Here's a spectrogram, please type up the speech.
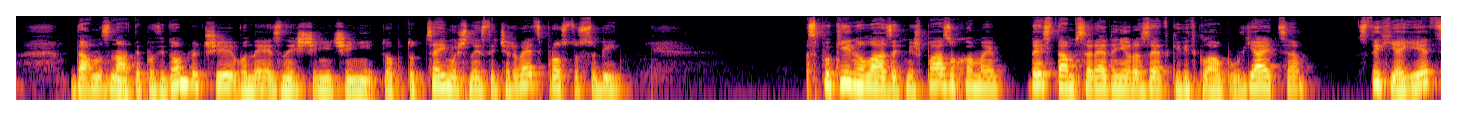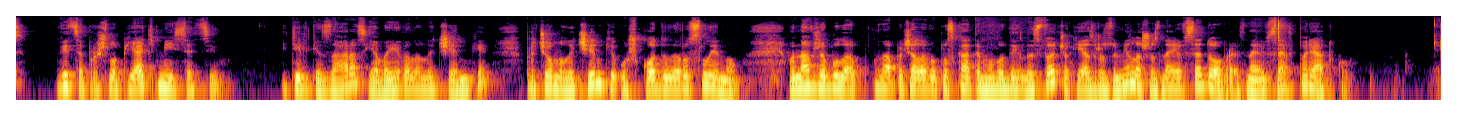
дам знати, повідомлю, чи вони знищені чи ні. Тобто цей мучнистий червець просто собі спокійно лазить між пазухами, десь там всередині розетки відклав був яйця. З тих яєць, дивіться, пройшло 5 місяців. І тільки зараз я виявила личинки, причому личинки ушкодили рослину. Вона вже була, вона почала випускати молодий листочок, і я зрозуміла, що з нею все добре, з нею все в порядку.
